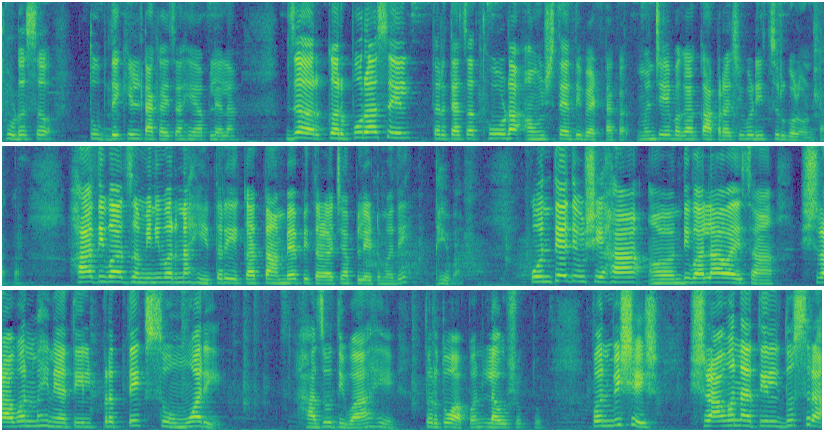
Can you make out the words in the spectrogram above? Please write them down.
थोडंसं तूप देखील टाकायचं आहे आपल्याला. जर कर्पूर असेल तर त्याचा थोडा अंश त्या दिव्यात टाका. म्हणजे बघा कापराची वडी चुरगळून टाका. हा दिवा जमिनीवर नाही तर एका तांब्या पितळाच्या प्लेटमध्ये ठेवा. कोणत्या दिवशी हा दिवा लावायचा? श्रावण महिन्यातील प्रत्येक सोमवारी हा जो दिवा आहे तर तो आपण लावू शकतो. पण विशेष श्रावणातील दुसरा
